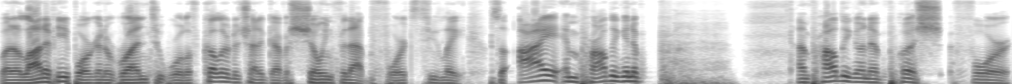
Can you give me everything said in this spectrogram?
but a lot of people are going to run to world of color to try to grab a showing for that before it's too late. So i am probably going to I'm probably going to push for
